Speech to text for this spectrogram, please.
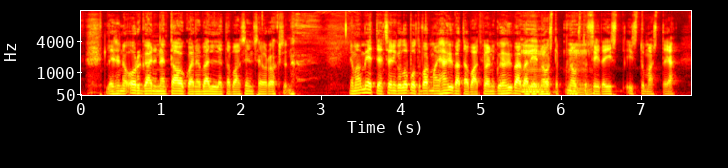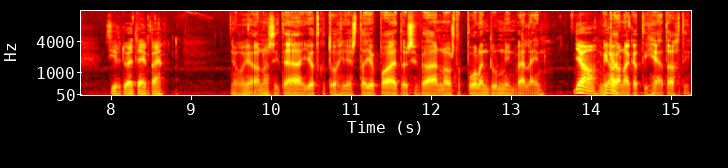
sen orgaaninen tauko aina välillä tavan sen seurauksena. Ja mä mietin, että se on niin lopulta varmaan ihan hyvä tapa, että kyllä on niin hyvä väliin mm, nousta, mm. nousta siitä istumasta ja siirtyä eteenpäin. Joo, ja onhan sitä jotkut ohjeista jopa, että olisi hyvä nousta puolen tunnin välein, Joo, mikä joo. on aika tiheä tahti.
